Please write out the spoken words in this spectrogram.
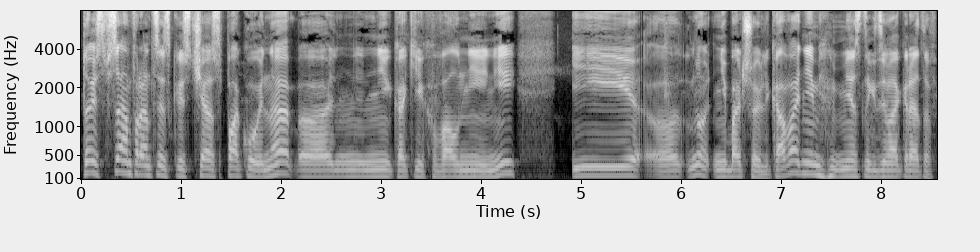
то есть в Сан-Франциско сейчас спокойно, э, никаких волнений и, э, ну, небольшое ликование местных демократов.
